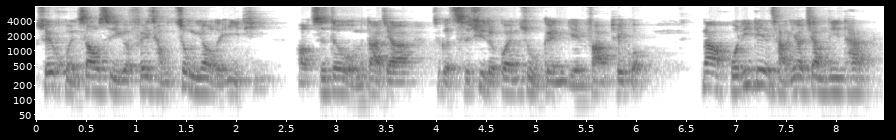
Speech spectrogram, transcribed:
所以混烧是一个非常重要的议题，好，值得我们大家这个持续的关注跟研发推广。那火力电厂要降低碳，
